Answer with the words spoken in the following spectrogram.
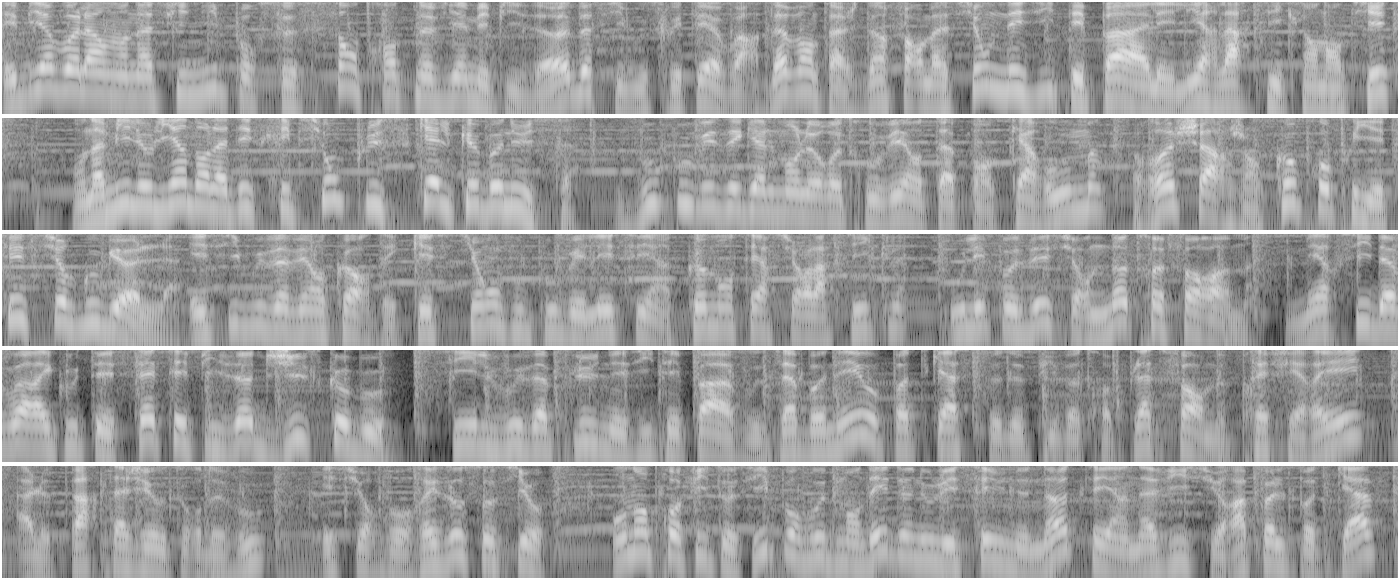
Et bien voilà, on en a fini pour ce 139e épisode. Si vous souhaitez avoir davantage d'informations, n'hésitez pas à aller lire l'article en entier on a mis le lien dans la description plus quelques bonus. Vous pouvez également le retrouver en tapant Caroom, recharge en copropriété sur Google. Et si vous avez encore des questions, vous pouvez laisser un commentaire sur l'article ou les poser sur notre forum. Merci d'avoir écouté cet épisode jusqu'au bout. S'il vous a plu, n'hésitez pas à vous abonner au podcast depuis votre plateforme préférée, à le partager autour de vous et sur vos réseaux sociaux. On en profite aussi pour vous demander de nous laisser une note et un avis sur Apple Podcast.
